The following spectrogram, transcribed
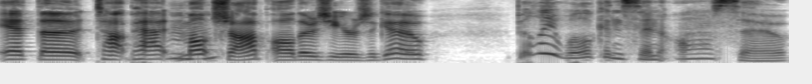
at the Top Hat Mm-hmm. malt shop all those years ago. Billy Wilkerson also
